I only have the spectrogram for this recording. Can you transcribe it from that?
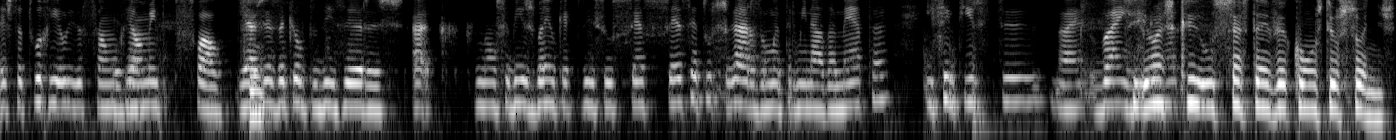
esta tua realização Exato. realmente pessoal. E às vezes aquilo de dizeres ah, que não sabias bem o que é que podia ser o sucesso, o sucesso é tu chegares a uma determinada meta e sentir-te é? bem. Sim, eu acho que o sucesso tem a ver com os teus sonhos.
